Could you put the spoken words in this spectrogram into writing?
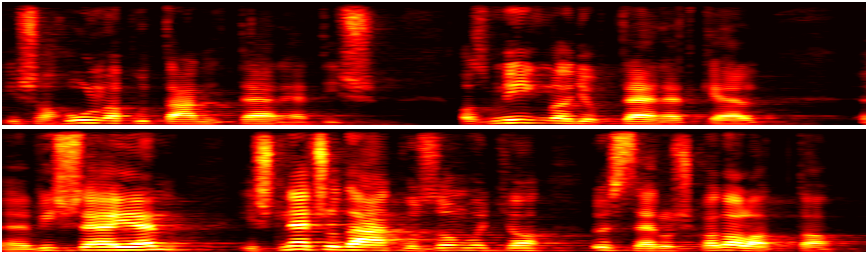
és a holnap utáni terhet is. Az még nagyobb terhet kell e, viseljen, és ne csodálkozzon, hogyha összeroskad alatta.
